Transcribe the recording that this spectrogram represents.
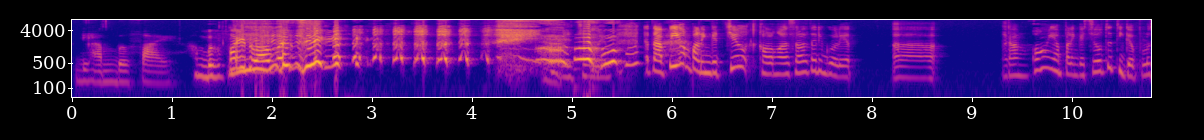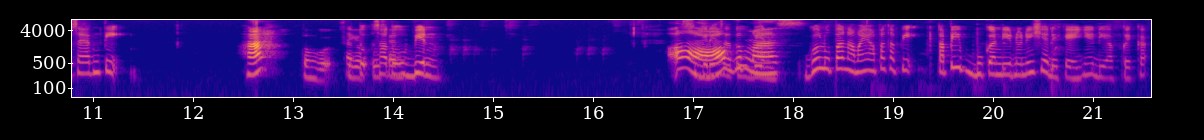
di humblefy. Humblefy itu apa sih? Eh, tapi yang paling kecil kalau nggak salah tadi gue lihat eh, rangkong yang paling kecil tuh 30 cm Tunggu. satu 30 satu ubin Oh, gemas. gue lupa namanya apa tapi tapi bukan di Indonesia deh kayaknya di Afrika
